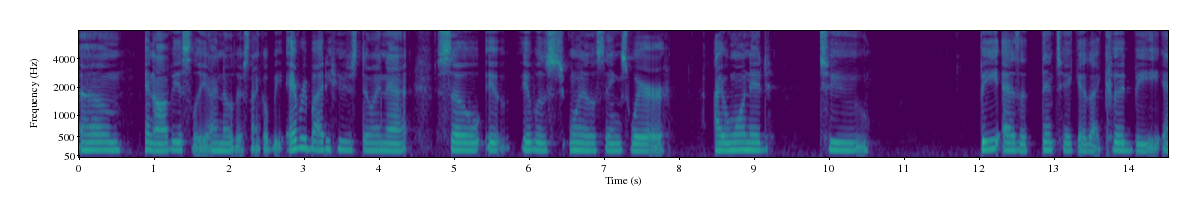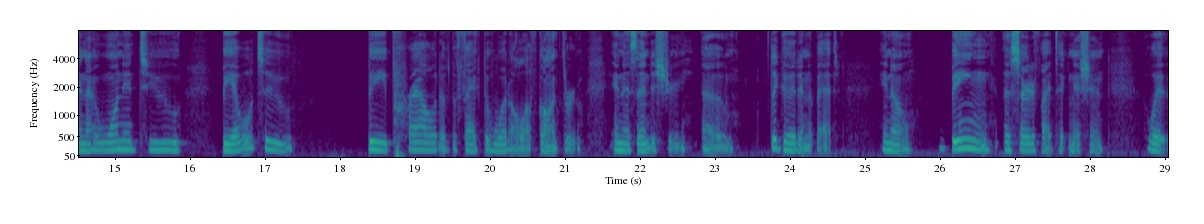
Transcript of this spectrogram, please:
Um, and obviously, I know there's not gonna be everybody who's doing that. So it it was one of those things where I wanted to be as authentic as I could be, and I wanted to be able to be proud of the fact of what all I've gone through in this industry, um, the good and the bad. You know, being a certified technician with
